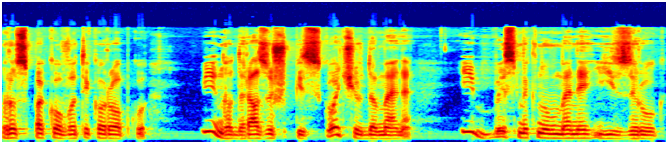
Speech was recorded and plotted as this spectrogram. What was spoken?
розпаковувати коробку. Він одразу ж підскочив до мене і висмикнув мене її з рук.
